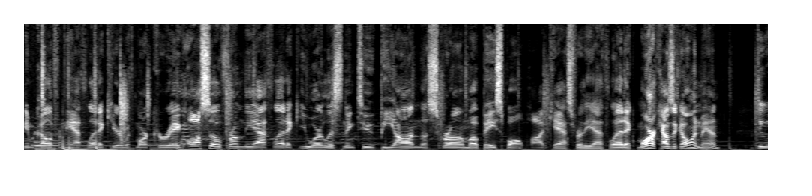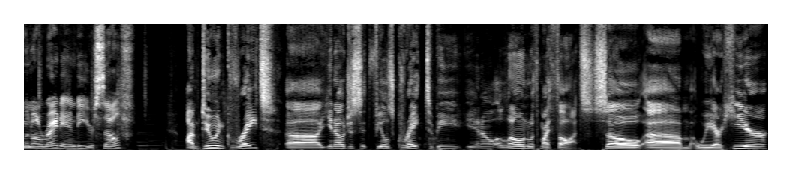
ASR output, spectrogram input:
Andy McCullough from The Athletic here with Marc Carig. Also from The Athletic, you are listening to Beyond the Scrum, a baseball podcast for The Athletic. Mark, how's it going, man? Doing all right, Andy. Yourself? I'm doing great. Uh, you know, just it feels great to be, you know, alone with my thoughts. So um, we are here.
